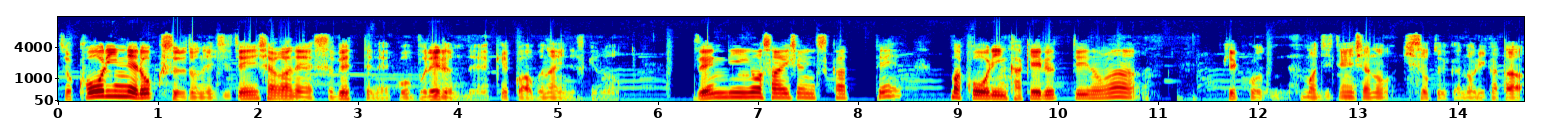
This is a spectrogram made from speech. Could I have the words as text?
そう、後輪ね、ロックするとね、自転車がね、滑ってね、こうブレるんで、結構危ないんですけど、前輪を最初に使って、まあ後輪かけるっていうのが、結構、まあ自転車の基礎というか乗り方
